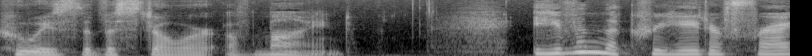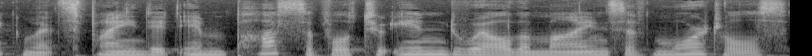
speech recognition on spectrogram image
who is the bestower of mind. Even the creator fragments find it impossible to indwell the minds of mortals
